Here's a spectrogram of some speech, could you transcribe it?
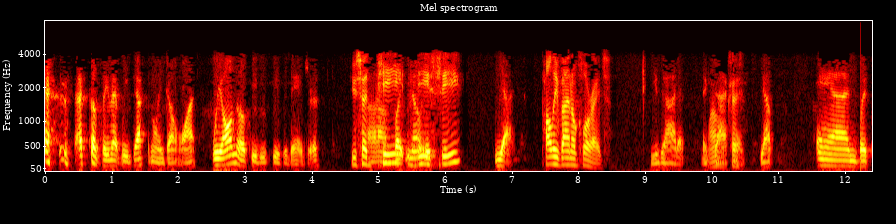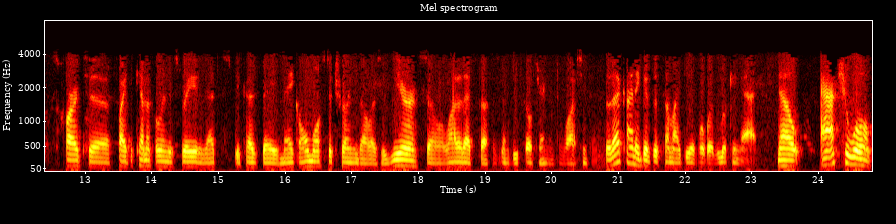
that's something that we definitely don't want. We all know PVCs are dangerous. You said PVC? Uh, know, yes. Polyvinyl chlorides. You got it. Exactly. Wow, okay. Yep. And it's hard to fight the chemical industry, and that's because they make almost a trillion dollars a year. So a lot of that stuff is going to be filtering into Washington. So that kind of gives us some idea of what we're looking at. Now, actual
